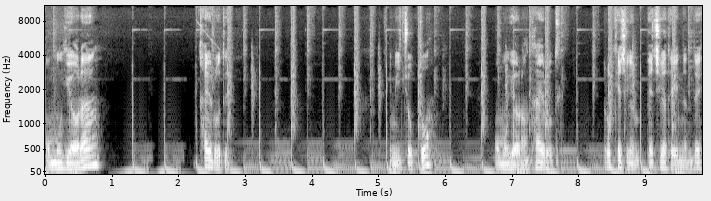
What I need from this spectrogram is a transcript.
온무기어랑 타이로드 지금 이쪽도 온무기어랑 타이로드 이렇게 지금 배치가 되어 있는데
